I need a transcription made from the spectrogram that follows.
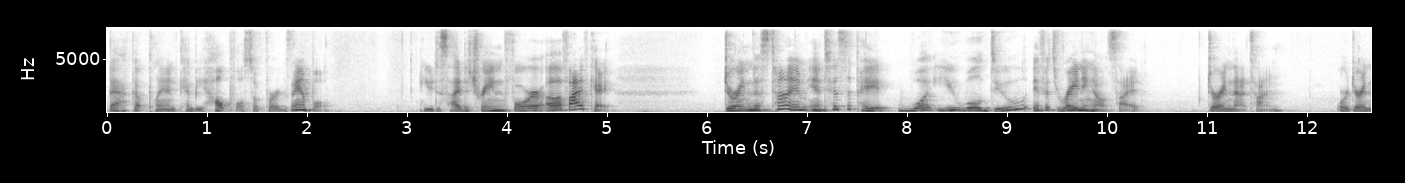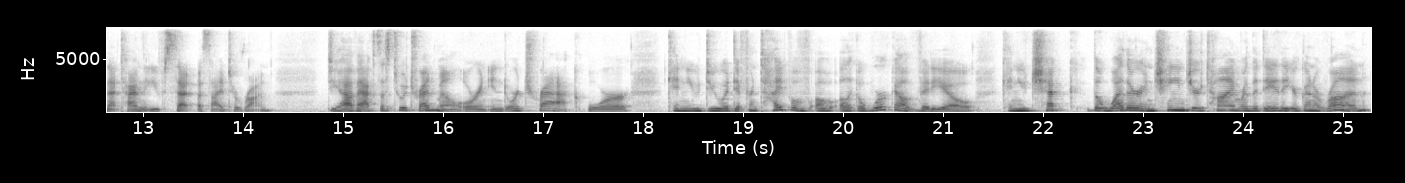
backup plan can be helpful. So, for example, you decide to train for a 5K. During this time, anticipate what you will do if it's raining outside during that time or during that time that you've set aside to run? Do you have access to a treadmill or an indoor track? Or can you do a different type of, of like a workout video? Can you check the weather and change your time or the day that you're going to run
